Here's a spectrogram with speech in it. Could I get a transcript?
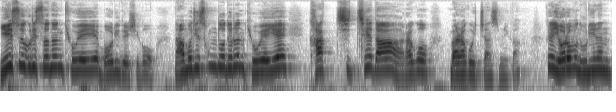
예수 그리스도는 교회의 머리 되시고 나머지 성도들은 교회의 각 지체다라고 말하고 있지 않습니까? 그래 여러분 우리는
